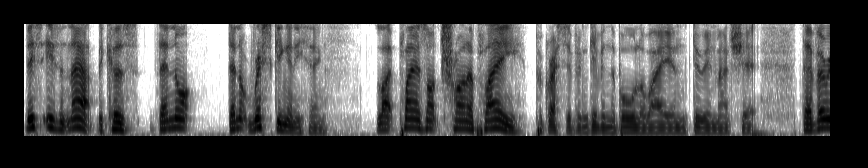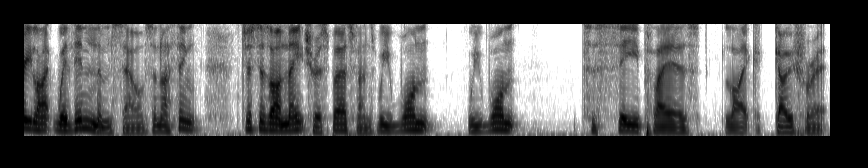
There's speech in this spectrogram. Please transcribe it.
This isn't that because they're not they're not risking anything. Like players aren't trying to play progressive and giving the ball away and doing mad shit. They're very like within themselves. And I think just as our nature as Spurs fans, we want we want to see players like go for it.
